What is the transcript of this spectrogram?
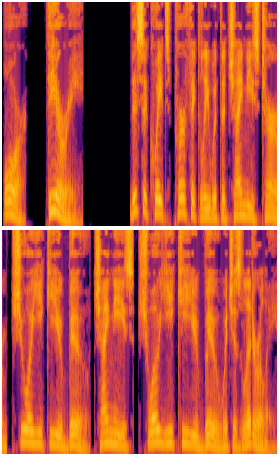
or theory. This equates perfectly with the Chinese term, shuoyiqiu bu Chinese, bu which is literally,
